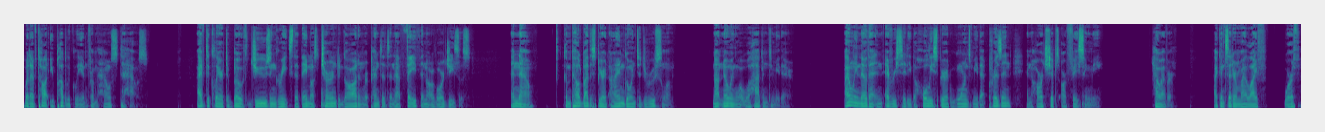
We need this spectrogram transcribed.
but have taught you publicly and from house to house. I have declared to both Jews and Greeks that they must turn to God in repentance and have faith in our Lord Jesus. And now, compelled by the Spirit, I am going to Jerusalem, not knowing what will happen to me there. I only know that in every city the Holy Spirit warns me that prison and hardships are facing me. However, I consider my life worth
